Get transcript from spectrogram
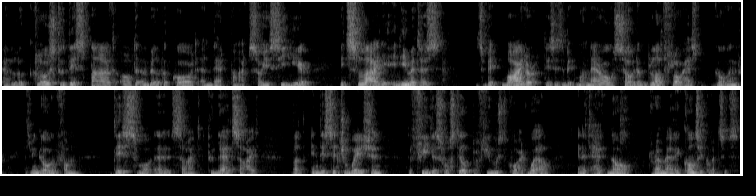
Have a look close to this part of the umbilical cord and that part. So you see here, it's slightly edematous. It's a bit wider. This is a bit more narrow. So the blood flow has going has been going from this uh, side to that side. But in this situation, the fetus was still perfused quite well and it had no dramatic consequences.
